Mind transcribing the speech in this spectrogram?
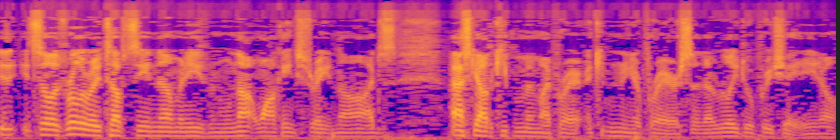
it, it, so it's really, really tough seeing him, and he's been not walking straight and all. I just ask y'all to keep him in my prayer, and keep him in your prayers, and I really do appreciate it. You know,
